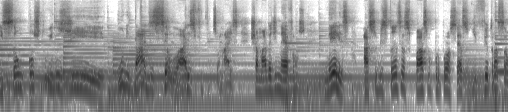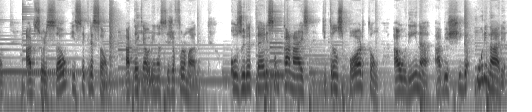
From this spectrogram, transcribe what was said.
e são constituídos de unidades celulares funcionais, chamadas de néfrons. Neles, as substâncias passam por processo de filtração, absorção e secreção, até que a urina seja formada. Os ureteres são canais que transportam a urina à bexiga urinária,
